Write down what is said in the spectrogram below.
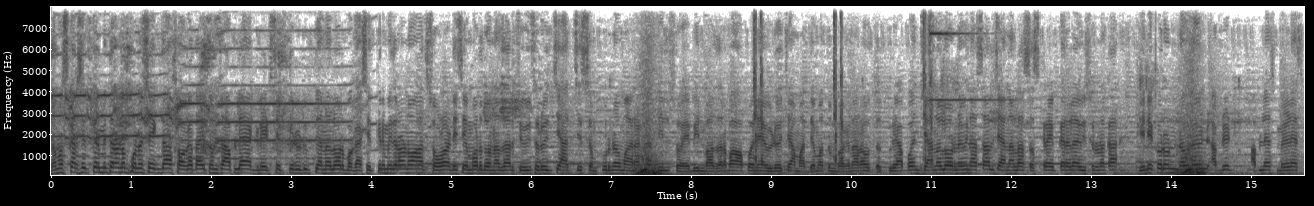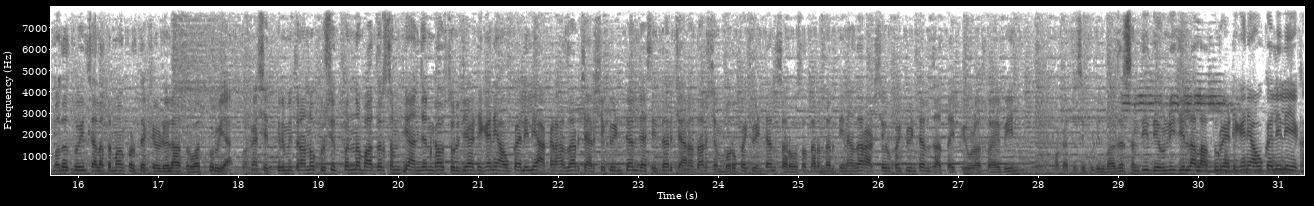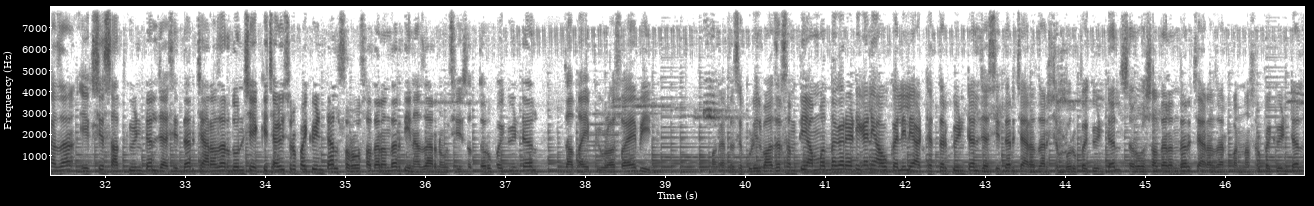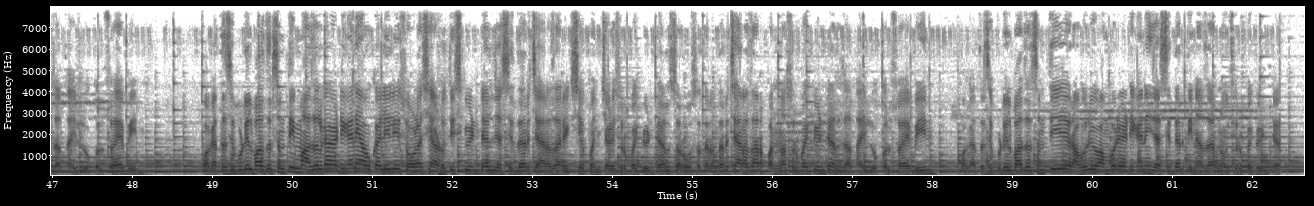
नमस्कार शेतकरी मित्रांनो पुन्हा एकदा स्वागत आहे तुमचं आपल्या ग्रेट शेतकरी युट्यूब चॅनलवर बघा शेतकरी मित्रांनो आज सोळा डिसेंबर दोन हजार चोवीस रोजीचे आजचे संपूर्ण महाराष्ट्रातील सोयाबीन बाजारभाव आपण या व्हिडिओच्या माध्यमातून बघणार आहोत. तत्पूर्वी आपण चॅनलवर नवीन असाल चॅनलला सबस्क्राईब करायला विसरू नका. जेणेकरून नवनवीन अपडेट आपल्यास मिळण्यास मदत होईल. चला तर मग प्रत्यक्ष व्हिडिओला सुरुवात करूया. बघा शेतकरी मित्रांनो कृषी उत्पन्न बाजार समिती अंजनगाव सुरजी या ठिकाणी अवकालेली अकरा हजार चारशे क्विंटल जास्तीत दर चार हजार शंभर रुपये क्विंटल सर्वसाधारण दर तीन हजार आठशे रुपये क्विंटल जात आहे पिवळा सोयाबीन. बघा तसे पुढील बाजार समिती देवणी जिल्हा लातूर या ठिकाणी अवकालेली एक हजार एकशे सात क्विंटल जास्तीत दर चार हजार दोनशे एक्केचाळीस रुपये क्विंटल सर्वसाधारण दर तीन हजार नऊशे सत्तर रुपये क्विंटल. जात आहे पिवळा सोयाबीन. बघा तसे पुढील बाजार समिती अहमदनगर या ठिकाणी अवकालेली अठ्याहत्तर क्विंटल जास्तीत दर चार हजार शंभर रुपये क्विंटल सर्वसाधारण दर चार हजार पन्नास रुपये क्विंटल. जात आहे लोकल सोयाबीन. बघा तसे पुढील बाजार समिती माजलगाव या ठिकाणी अवकालेली सोळाशे अडोतीस क्विंटल जास्तीत दर चार हजार एकशे पंचेचाळीस रुपये क्विंटल सर्वसाधारण दर चार हजार पन्नास रुपये क्विंटल. जात आहे लोकल सोयाबीन बघा तसे पुढील बाजार समती राहुरी वांबोरी या ठिकाणी जास्तीत दर तीन हजार नऊशे रुपये क्विंटल.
